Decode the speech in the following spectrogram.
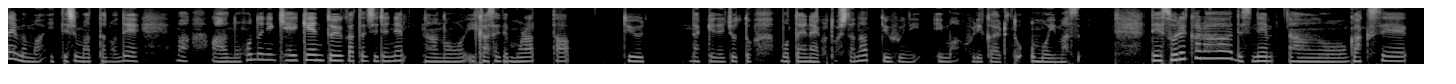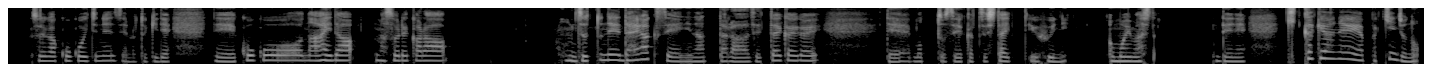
ないまま行ってしまったので、まあ、あの本当に経験という形でねあの行かせてもらったっていうだけでちょっともったいないことをしたなっていうふうに今振り返ると思います。でそれからですねあの学生それが高校1年生の時でで高校の間、まあ、それからずっとね大学生になったら絶対海外でもっと生活したいっていうふうに思いましたでねきっかけはねやっぱ近所の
